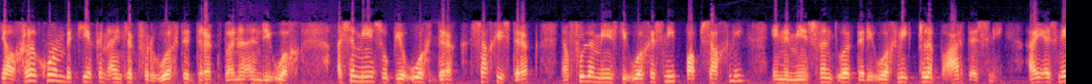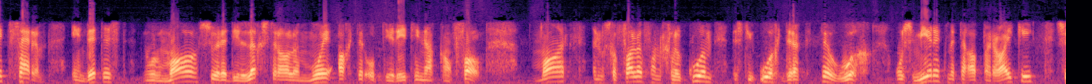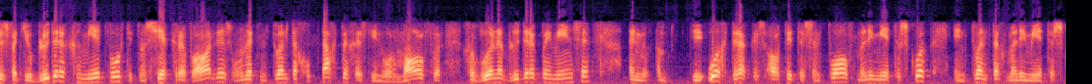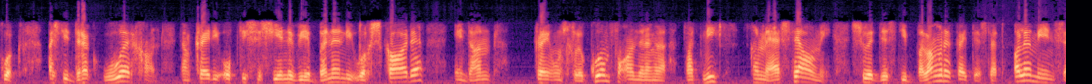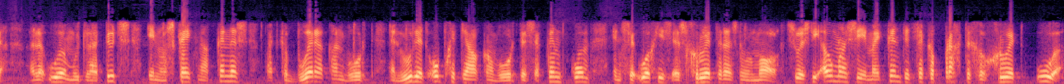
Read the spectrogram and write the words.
Ja, glaukoom beteken eintlik verhoogde druk binne in die oog. As 'n mens op jou oog druk, saggies druk, dan voel 'n mens die oog is nie papsag nie en 'n mens vind ook dat die oog nie kliphard is nie. Hy is net ferm en dit is normaal sodat die ligstrale mooi agter op die retina kan val. Maar in gevalle van glaukoom is die oogdruk te hoog. Ons meet dit met 'n apparaatjie soos wat jou bloeddruk gemeet word, het ons sekere waardes, 120 op 80 is die normaal vir gewone bloeddruk by mense. In Die oogdruk is altyd tussen 12 mm skook en 20 mm skook. As die druk hoër gaan, dan kry die optiese senuwee binne in die oog skade en dan kry ons glaukoomveranderinge wat nie kan herstel nie. So dis die belangrikheid is dat alle mense hulle oë moet laat toets en ons kyk na kinders wat gebore kan word en hoe dit opgetel kan word as 'n kind kom en sy oogies is groter as normaal. Soos die ouma sê, my kind het sulke pragtige groot oë.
